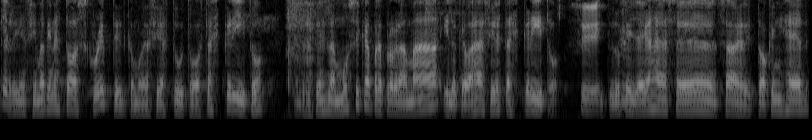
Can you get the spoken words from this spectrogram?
Pero y encima tienes todo scripted, como decías tú, todo está escrito. Entonces tienes la música preprogramada y lo que vas a decir está escrito. Sí. Y tú lo que llegas a hacer, ¿sabes? De talking head,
